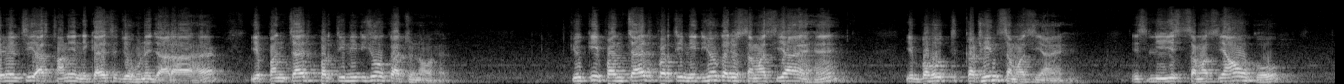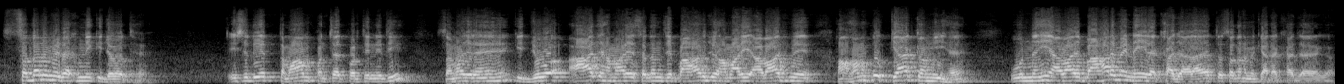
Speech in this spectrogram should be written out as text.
एमएलसी स्थानीय निकाय से जो होने जा रहा है, ये पंचायत प्रतिनिधियों का चुनाव है। क्योंकि पंचायत प्रतिनिधियों का जो समस्याएँ हैं, ये बहुत कठिन समस्याएँ हैं। इसलिए इस समस्याओं को सदन में रखने की ज़रूरत है। इसलिए तमाम पंचायत प्रतिनिधि समझ रहे हैं कि जो आज हमारे सदन से बाहर जो हमारी आवाज़ में हमको क्या कमी है, वो नहीं, आवाज़ बाहर में नहीं रखा जा रहा है तो सदन में क्या रखा जाएगा?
